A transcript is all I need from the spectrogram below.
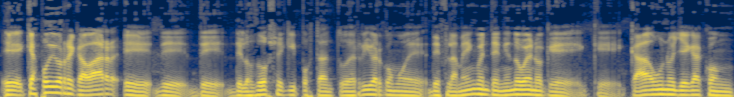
eh, ¿qué has podido recabar eh, de, de, de, los dos equipos, tanto de River como de, Flamengo, entendiendo, bueno, que, que, cada uno llega con,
